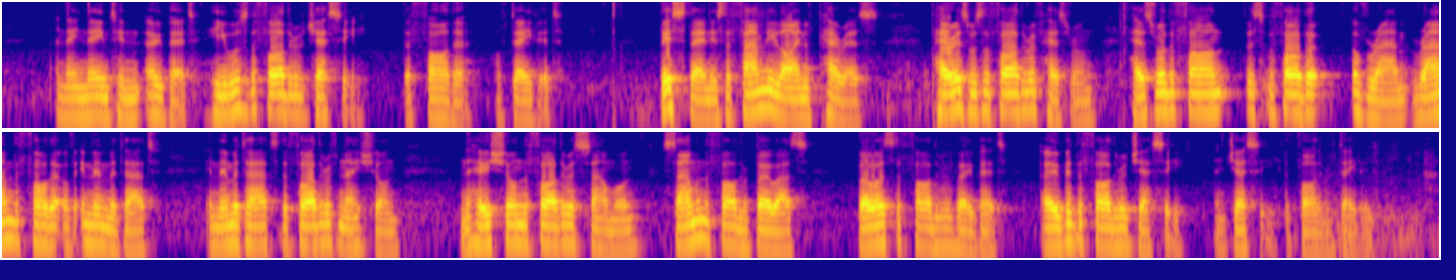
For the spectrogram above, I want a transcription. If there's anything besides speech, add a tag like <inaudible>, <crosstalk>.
and they named him Obed. He was the father of Jesse, the father of David. This then is the family line of Perez. Perez was the father of Hezron, Hezron the, the father of Ram, Ram the father of Amminadab, Amminadab the father of Nahshon, Nahshon the father of Salmon, Salmon the father of Boaz, Boaz the father of Obed, Obed the father of Jesse, and Jesse the father of David.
